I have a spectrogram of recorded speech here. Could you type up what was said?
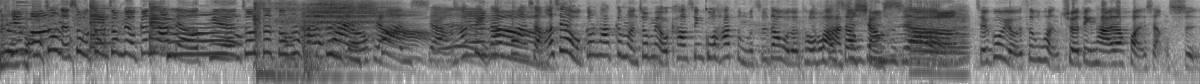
天吗？重点是我根本就没有跟他聊天，就这都是他自己的幻想，他自己在幻想，而且我跟他根本就没有靠近过，他怎么知道我的头发香不香？结果有一次我很确定他在幻想室。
